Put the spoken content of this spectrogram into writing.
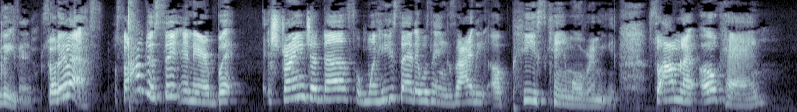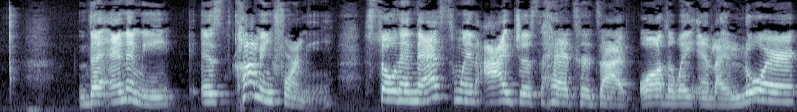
leaving. So they left. So I'm just sitting there, but strange enough, when he said it was anxiety, a peace came over me. So I'm like, okay, the enemy is coming for me. So then that's when I just had to dive all the way in, like, Lord,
